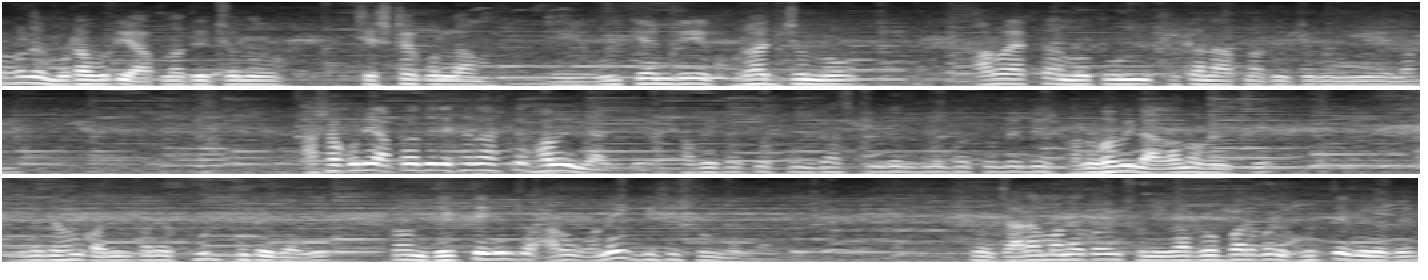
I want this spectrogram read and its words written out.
তাহলে মোটামুটি আপনাদের জন্য চেষ্টা করলাম যে উইকেন্ডে ঘোরার জন্য আরও একটা নতুন ঠিকানা আপনাদের জন্য নিয়ে এলাম। আশা করি আপনাদের এখানে আসলে ভালোই লাগবে। সবে মাত্র ফুল গাছ, ফুল গাছগুলো পর্যন্ত বেশ ভালোভাবেই লাগানো হয়েছে। এগুলো যখন কদিন পরে ফুল ফুটে যাবে, তখন দেখতে কিন্তু আরও অনেক বেশি সুন্দর লাগবে। তো যারা মনে করেন শনিবার, রোববার করে ঘুরতে বেরোবেন,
